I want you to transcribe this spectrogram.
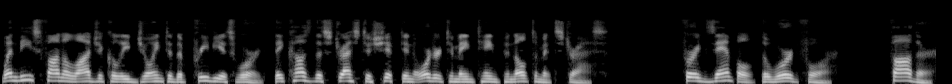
When these phonologically join to the previous word, they cause the stress to shift in order to maintain penultimate stress. For example, the word for father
